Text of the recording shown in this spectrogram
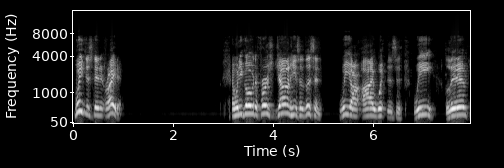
We just didn't write it. And when you go over to First John, he says, listen, we are eyewitnesses. We lived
